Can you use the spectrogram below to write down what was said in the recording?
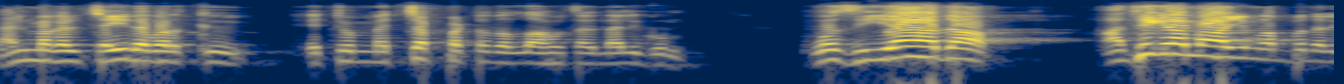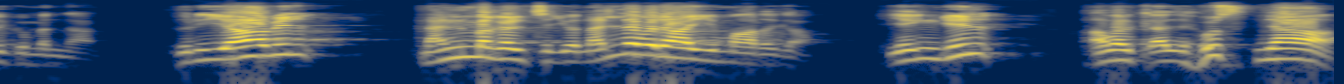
നന്മകൾ ചെയ്തവർക്ക് ഏറ്റവും മെച്ചപ്പെട്ടത് അള്ളാഹു നൽകും. വസിയാദ അധികമായും റബ്ബ് നൽകുമെന്നാണ്. ദുനിയാവിൽ നന്മകൾ ചെയ്യുക നല്ലവരായി മാറുക. എങ്കിൽ അവർക്ക് അൽ ഹുസ്ന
